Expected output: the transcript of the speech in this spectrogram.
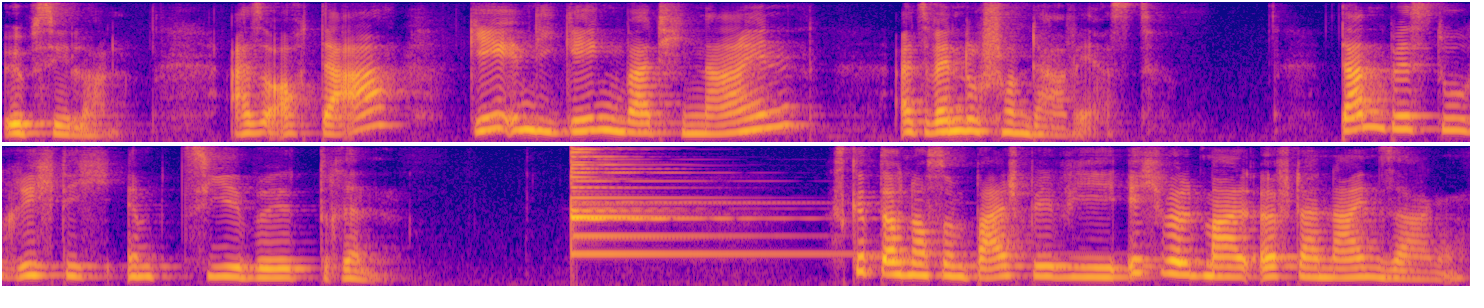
Y. Also auch da, geh in die Gegenwart hinein, als wenn du schon da wärst. Dann bist du richtig im Zielbild drin. Es gibt auch noch so ein Beispiel wie, ich will mal öfter Nein sagen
